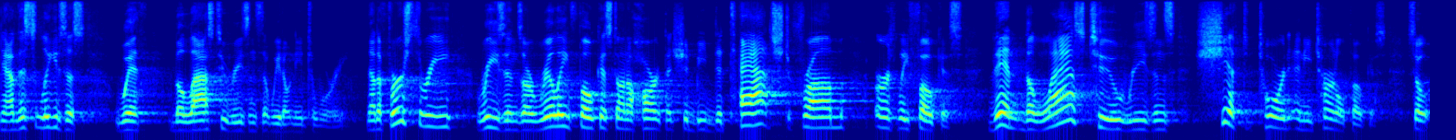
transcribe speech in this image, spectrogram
Now, this leaves us with the last two reasons that we don't need to worry. Now, the first three reasons are really focused on a heart that should be detached from earthly focus. Then the last two reasons shift toward an eternal focus. So,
